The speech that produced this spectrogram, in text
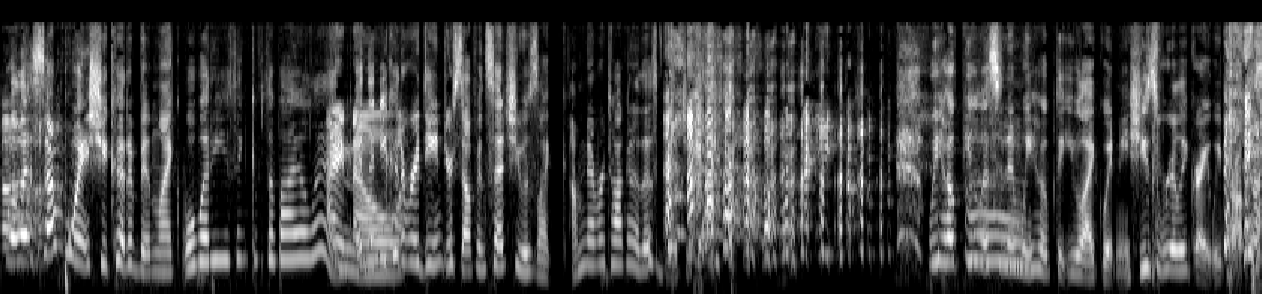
Well, at some point, she could have been like, "Well, what do you think of the violin?" I And then you could have redeemed yourself and said she was like, "I'm never talking to this bitch again." we hope you listen, and we uh. hope that you like Whitney. She's really great. We promise.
